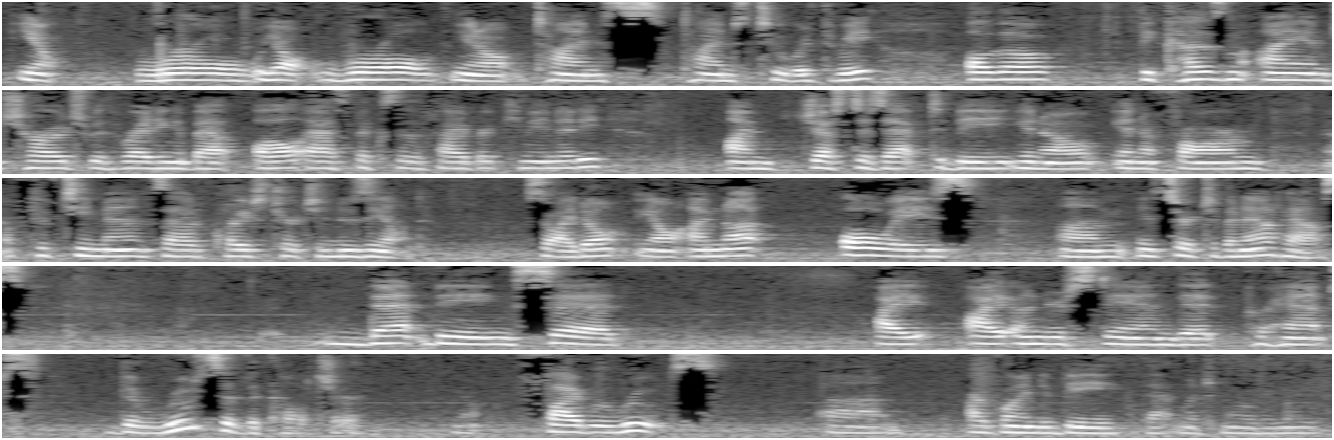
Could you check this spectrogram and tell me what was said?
you know, rural, you know, rural, you know, times times two or three. Although, because I am charged with writing about all aspects of the fiber community, I'm just as apt to be, you know, in a farm you know, 15 minutes out of Christchurch in New Zealand. So I don't, you know, I'm not always um, in search of an outhouse. That being said, I, I understand that perhaps the roots of the culture, you know, fiber roots, um, are going to be that much more removed.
